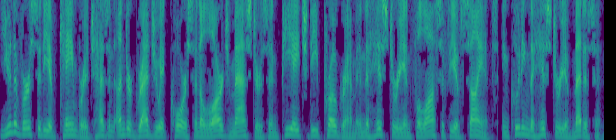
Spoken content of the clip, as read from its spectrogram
University of Cambridge has an undergraduate course and a large master's and PhD program in the history and philosophy of science including the history of medicine.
